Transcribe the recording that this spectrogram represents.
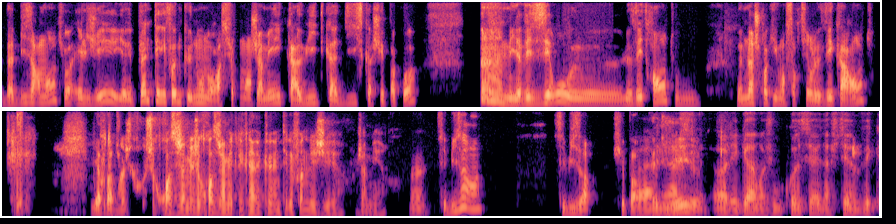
Bah, bizarrement, tu vois, LG, il y avait plein de téléphones que nous, on n'aura sûrement jamais, K8, K10, K je sais pas quoi. Mais il y avait zéro euh, le V30 ou même là, je crois qu'ils vont sortir le V40. Il y a pas. Moi, je, croise jamais, je croise jamais quelqu'un avec un téléphone léger, hein. jamais. Hein. C'est bizarre, hein C'est bizarre. Je sais pas. LG, euh. oh, les gars, moi, je vous conseille d'acheter un VK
